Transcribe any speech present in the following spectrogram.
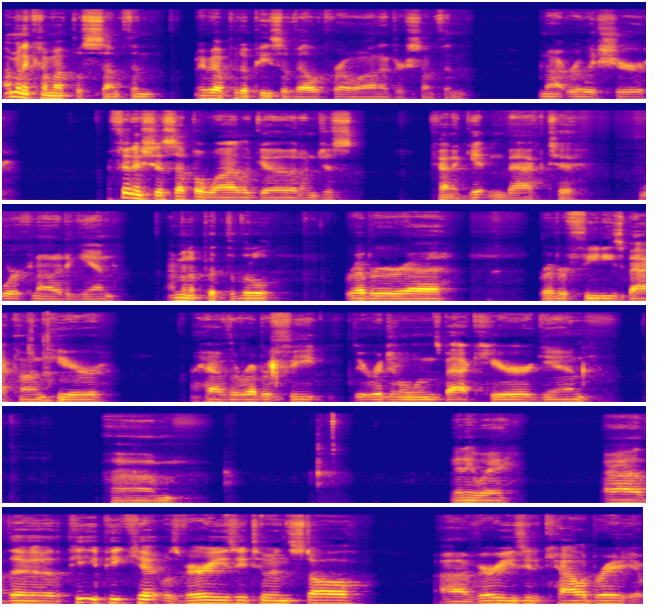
I'm going to come up with something. Maybe I'll put a piece of Velcro on it or something. I'm not really sure. I finished this up a while ago and I'm just kind of getting back to working on it again. I'm going to put the little rubber uh, rubber feeties back on here. I have the rubber feet, the original ones back here again. Um, anyway, uh, the, the, PEP kit was very easy to install, uh, very easy to calibrate. It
